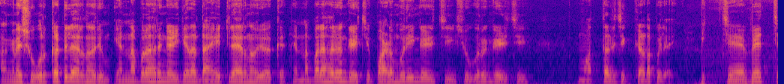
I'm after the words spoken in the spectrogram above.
അങ്ങനെ ഷുഗർ കട്ടിലായിരുന്നവരും എണ്ണപ്പലഹാരം കഴിക്കാതെ ഡയറ്റിലായിരുന്നവരും ഒക്കെ എണ്ണപ്പലഹാരവും കഴിച്ച് പഴംപൊരിയും കഴിച്ച് ഷുഗറും കഴിച്ച് മത്തടിച്ച് കിടപ്പിലായി. പച്ച വെച്ച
